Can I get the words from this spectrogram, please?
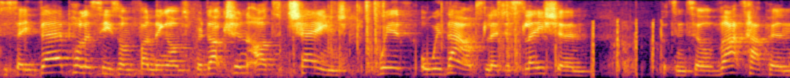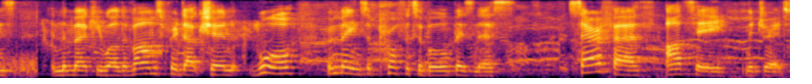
to say their policies on funding arms production are to change with or without legislation. But until that happens, in the murky world of arms production, war remains a profitable business. Sarah Firth, RT, Madrid.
